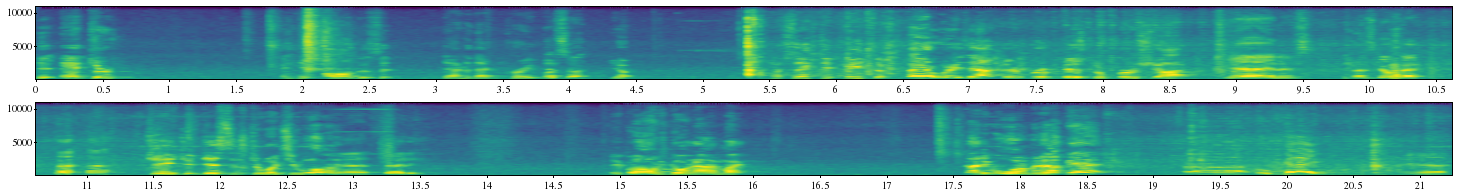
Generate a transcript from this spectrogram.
hit enter, and hit all this down to that gray button. This one? Yep. Now 60 feet's a fair ways out there for a pistol first shot. Yeah, it is. Let's go back. Change your distance to what you want. yeah, 30. People always going out and like, not even warming up yet. Uh, okay. Yeah.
